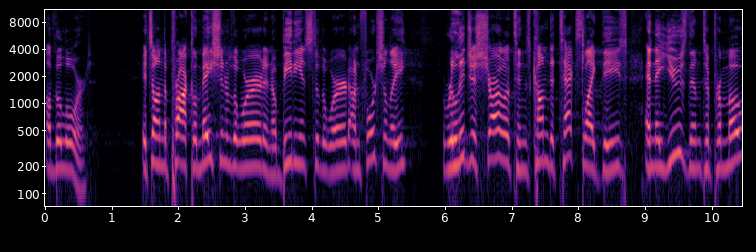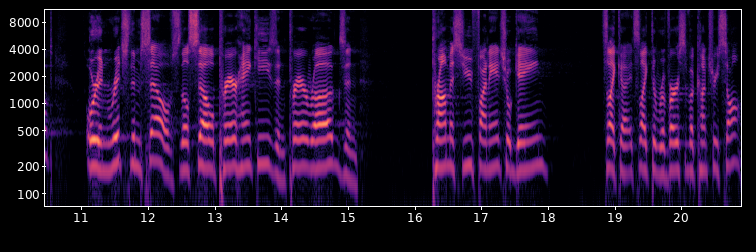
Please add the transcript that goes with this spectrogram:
of the Lord. It's on the proclamation of the word and obedience to the word. Unfortunately, religious charlatans come to texts like these and they use them to promote or enrich themselves. They'll sell prayer hankies and prayer rugs and promise you financial gain. It's like, a, it's like the reverse of a country song.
